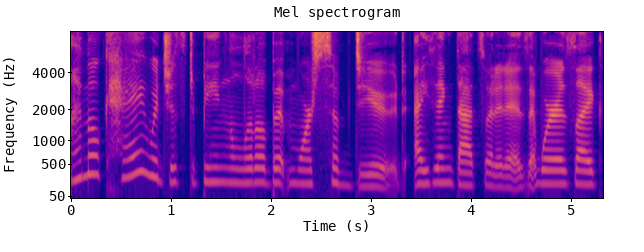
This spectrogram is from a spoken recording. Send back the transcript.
I'm okay with just being a little bit more subdued. I think that's what it is. Whereas like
